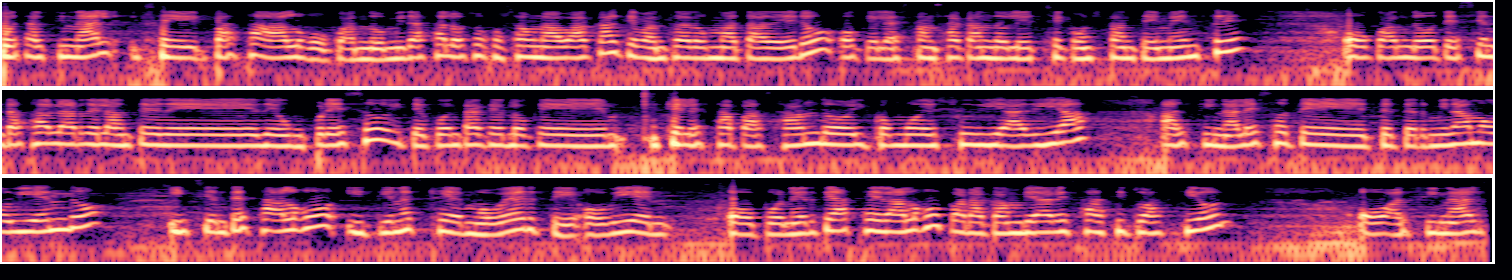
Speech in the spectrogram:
pues al final se pasa algo. Cuando miras a los ojos a una vaca que va a entrar a un matadero o que la están sacando leche constantemente o cuando te sientas a hablar delante de, un preso y te cuenta qué es lo que, le está pasando y cómo es su día a día, al final eso te, te termina moviendo y sientes algo y tienes que moverte o bien o ponerte a hacer algo para cambiar esa situación o al final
